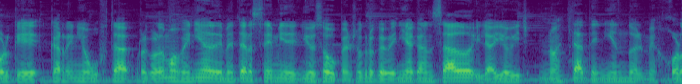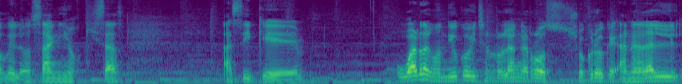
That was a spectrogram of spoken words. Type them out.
Porque Carreño Augusta, recordemos, venía de meter semi del US Open. Yo creo que venía cansado y Lajovic no está teniendo el mejor de los años, quizás. Así que guarda con Djokovic en Roland Garros. Yo creo que a Nadal,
